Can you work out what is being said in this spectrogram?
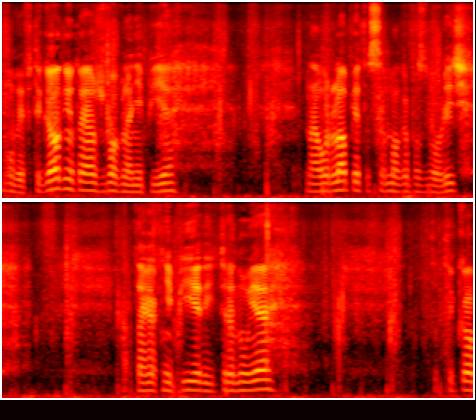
mówię, w tygodniu to ja już w ogóle nie piję. Na urlopie to sobie mogę pozwolić. A tak jak nie piję i trenuję, to tylko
